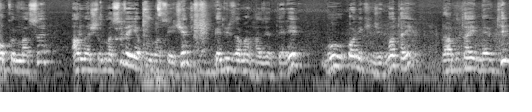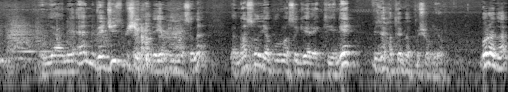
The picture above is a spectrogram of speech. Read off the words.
okunması, anlaşılması ve yapılması için Bediüzzaman Hazretleri bu 12. notayı rabıtayı mevtin yani en veciz bir şekilde yapılmasını ve nasıl yapılması gerektiğini bize hatırlatmış oluyor. Burada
